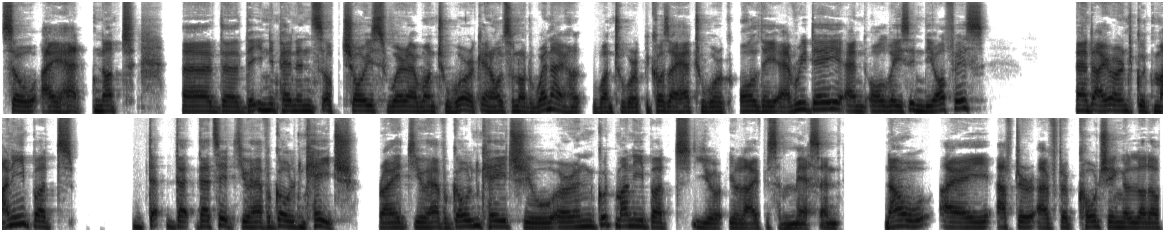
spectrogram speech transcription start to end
so I had not uh, the the independence of choice where I want to work, and also not when I want to work, because I had to work all day, every day, and always in the office. And I earned good money, but that, that that's it. You have a golden cage, right? You have a golden cage. You earn good money, but your your life is a mess. And now I, after after coaching a lot of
